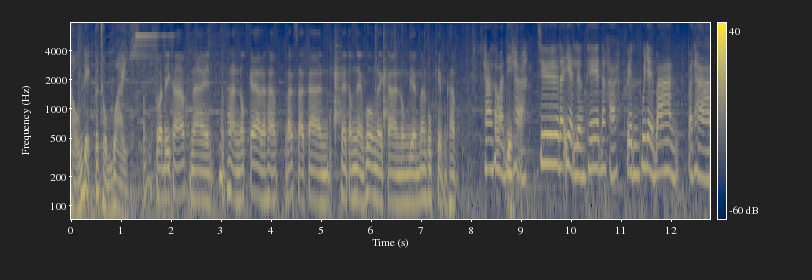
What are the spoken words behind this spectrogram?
ของเด็กปฐมวัย สวัสดีครับ นายนัทนันท์นกแก้วนะครับ รักษาการในตำแหน่งผู้อำนวยการโรงเรียนบ้านพุกเข็มครับ ค่ะสวัสดีค่ะ ชื่อละเอียดเลืองเทศนะคะ เป็นผู้ใหญ่บ้านประธาน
